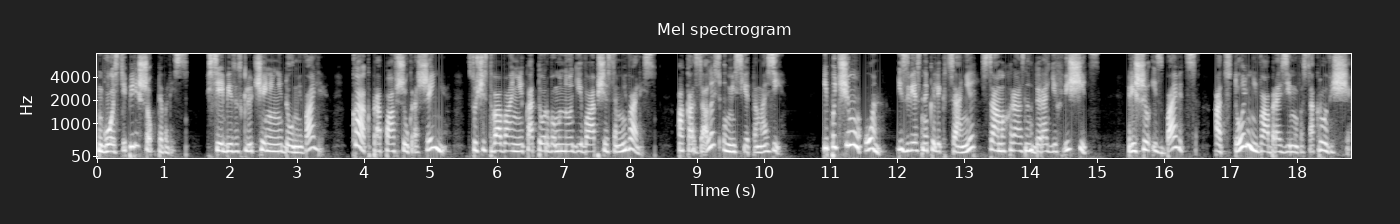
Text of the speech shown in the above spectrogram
Гости перешептывались. Все без исключения недоумевали, как пропавшее украшение, в существовании которого многие вообще сомневались, оказалось у месье Тамази. И почему он, известный коллекционер самых разных дорогих вещиц, решил избавиться от столь невообразимого сокровища?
